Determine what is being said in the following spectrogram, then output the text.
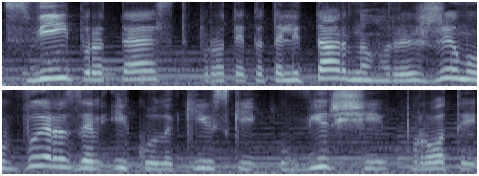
Свій протест проти тоталітарного режиму виразив і Куликівський у вірші проти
